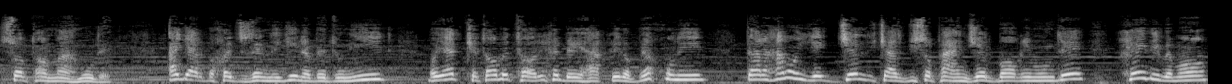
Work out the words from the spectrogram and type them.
سلطان محموده. اگر بخواید زندگی رو بدونید باید کتاب تاریخ بیحقی رو بخونید در همون یک جلد که از 25 جلد باقی مونده خیلی به ما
